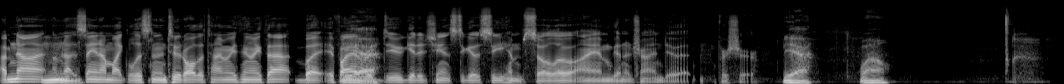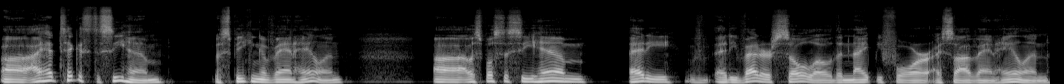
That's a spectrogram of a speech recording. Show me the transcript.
I'm not. I'm not saying I'm like listening to it all the time or anything like that. But if I Yeah. ever do get a chance to go see him solo, I am gonna try and do it for sure. Yeah. Wow. Uh, I had tickets to see him. Speaking of Van Halen, uh, I was supposed to see him, Eddie Eddie Vedder solo the night before I saw Van Halen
